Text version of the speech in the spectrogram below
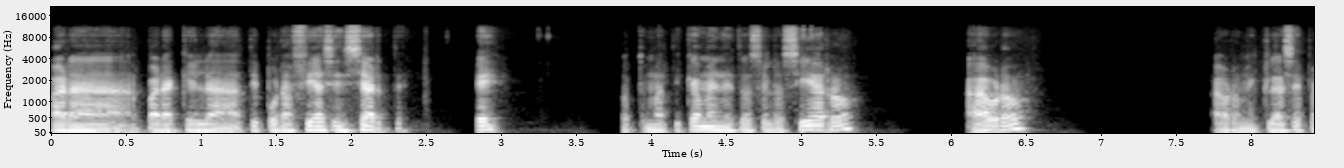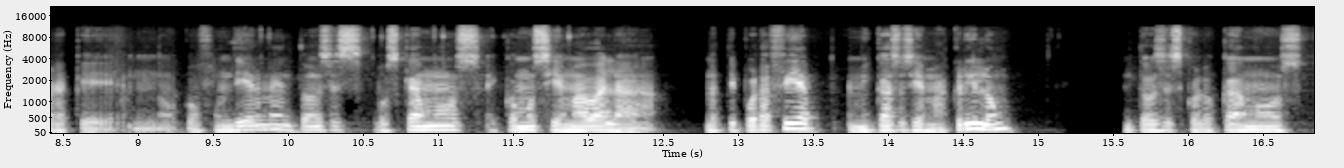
para, para que la tipografía se inserte. Automáticamente, entonces lo cierro, abro, abro mi clase para que no confundirme. Entonces buscamos eh, cómo se llamaba la, la tipografía. En mi caso se llama Krillon. Entonces colocamos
